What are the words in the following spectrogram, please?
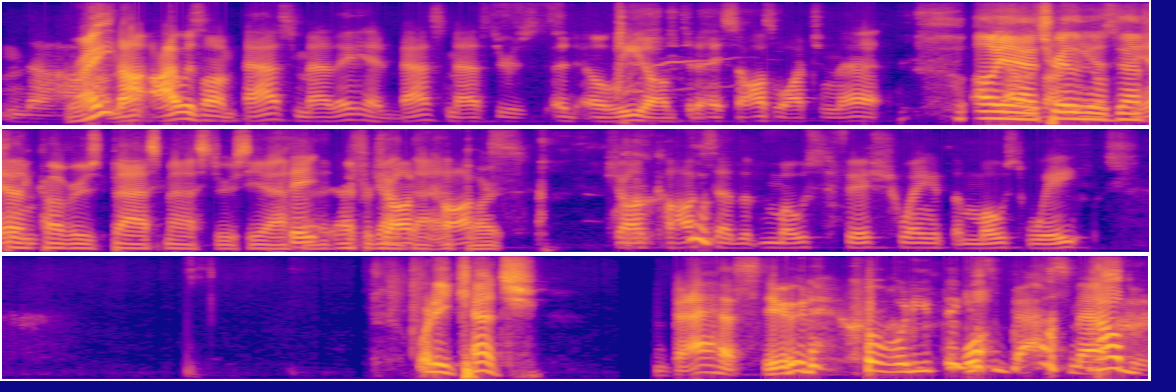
Nah, Right? Not, I was on Bassmaster. They had Bassmasters Elite on today, so I was watching that. Oh yeah, was on Trailerville definitely ESPN. covers Bassmasters. Yeah, They, I, I forgot John that Cox, part. John Cox had the most fish weighing at the most weight. What do you catch? Bass, dude. what do you think Well, it's Bassmaster? how-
